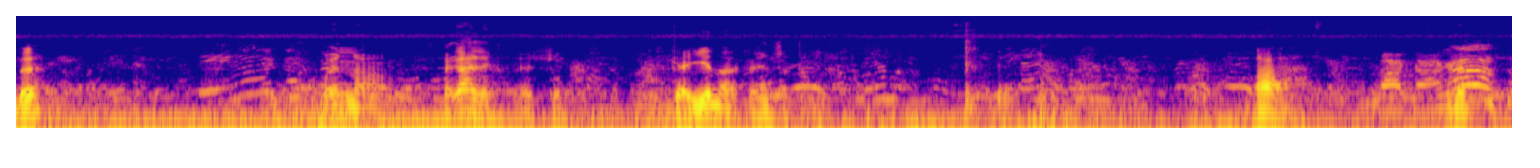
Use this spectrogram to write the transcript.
¿Ves? Buena. Pegale. Eso. Que ahí en la defensa también. Ah. La cagaste,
